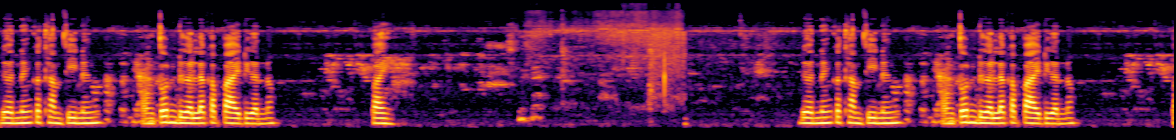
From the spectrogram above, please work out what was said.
เดือนนึงก็ทำทีนึง ของต้นเดือนแล้วก็ปลายเดือนเนาะ ไป เดือนนึงก็ทำทีนึง ของต้นเดือนแล้วก็ปลายเดือนเนาะไป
